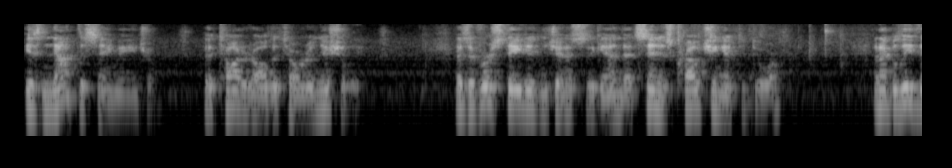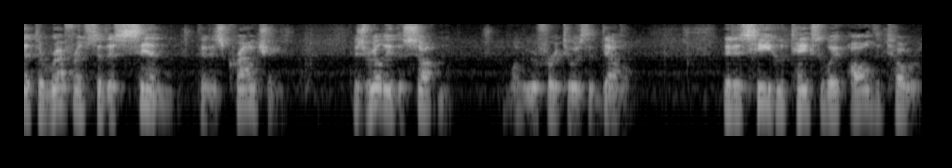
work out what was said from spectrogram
is not the same angel that taught it all the Torah initially. As the verse stated in Genesis again, that sin is crouching at the door. And I believe that the reference to this sin that is crouching is really the Satan, what we refer to as the devil. It is he who takes away all the Torah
